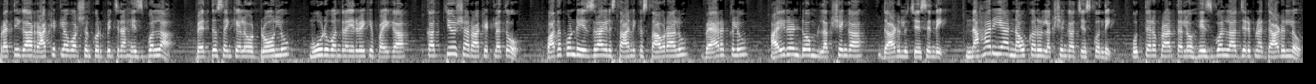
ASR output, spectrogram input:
ప్రతిగా రాకెట్ల వర్షం కురిపించిన హెజ్బొల్లా పెద్ద సంఖ్యలో డ్రోన్లు మూడు వందల ఇరవైకి పైగా కత్యూష రాకెట్లతో పదకొండు ఇజ్రాయెల్ స్థానిక స్థావరాలు బ్యారక్లు ఐరన్ డోమ్ లక్ష్యంగా దాడులు చేసింది. నహరియా నౌకను లక్ష్యంగా చేసుకుంది. ఉత్తర ప్రాంతాల్లో హెజ్బొల్లా జరిపిన దాడుల్లో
